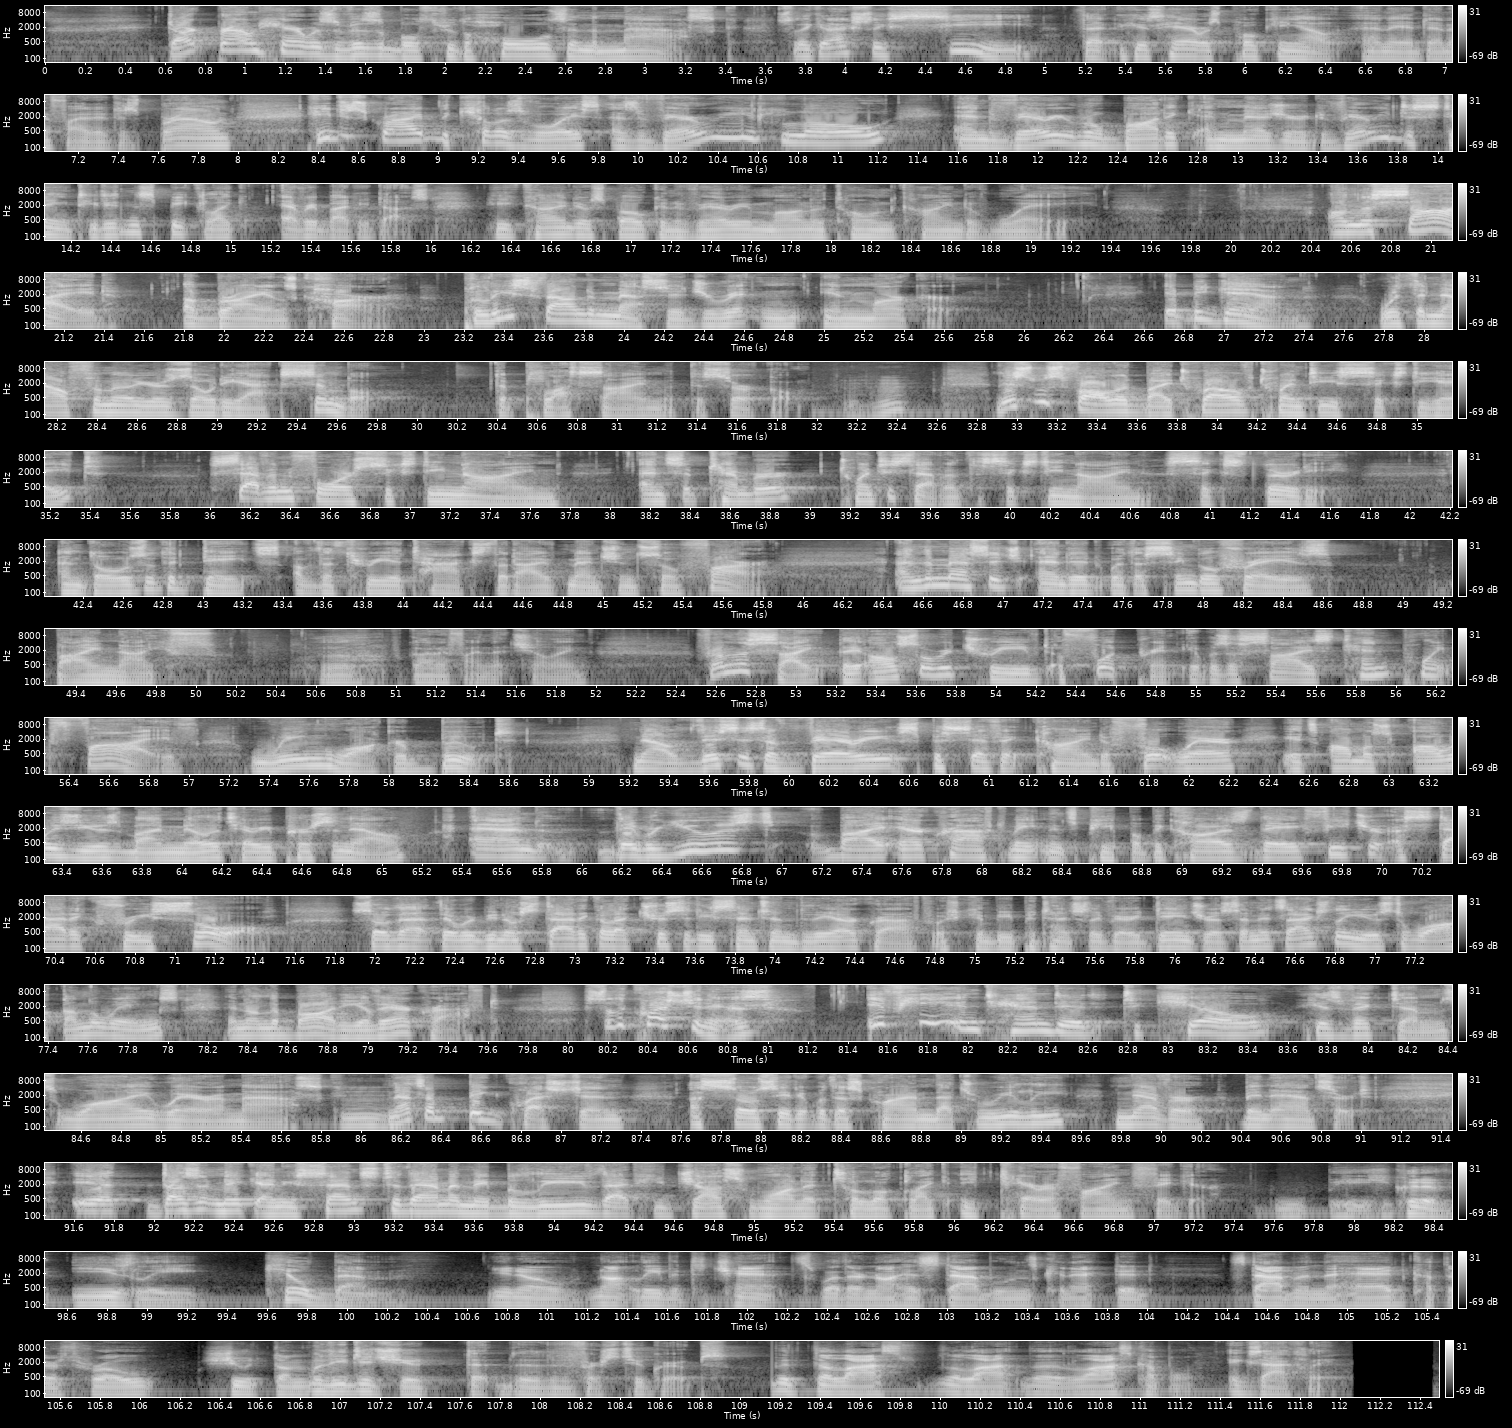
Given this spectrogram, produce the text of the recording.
Dark brown hair was visible through the holes in the mask, so they could actually see that his hair was poking out, and they identified it as brown. He described the killer's voice as very low and very robotic and measured, very distinct. He didn't speak like everybody does. He kind of spoke in a very monotone kind of way. On the side of Bryan's car, police found a message written in marker. It began with the now familiar zodiac symbol, the plus sign with the circle. This was followed by 12 20 68, 7 4 69, and September 27th 69 630. And those are the dates of the three attacks that I've mentioned so far. And the message ended with a single phrase by knife. Ugh, God, I find that chilling. From the site, they also retrieved a footprint. It was a size 10.5 wing walker boot. Now, this is a very specific kind of footwear. It's almost always used by military personnel. And they were used by aircraft maintenance people because they feature a static free sole so that there would be no static electricity sent into the aircraft, which can be potentially very dangerous. And it's actually used to walk on the wings and on the body of aircraft. So the question is, if he intended to kill his victims, why wear a mask? Hmm. And that's a big question associated with this crime that's really never been answered. It doesn't make any sense to them, and they believe that he just wanted to look like a terrifying figure. He, could have easily killed them. You know, not leave it to chance whether or not his stab wounds connected. Stab them in the head, cut their throat, shoot them. But he did shoot the, the, the first two groups. With the last the last the last couple. Exactly.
